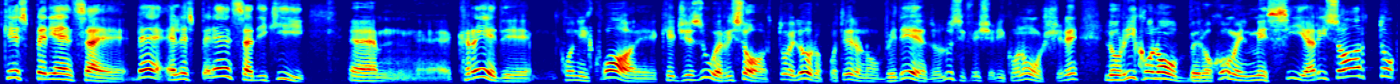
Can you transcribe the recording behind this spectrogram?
che esperienza è? Beh, è l'esperienza di chi ehm, crede con il cuore che Gesù è risorto e loro poterono vederlo, lui si fece riconoscere, lo riconobbero come il Messia risorto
